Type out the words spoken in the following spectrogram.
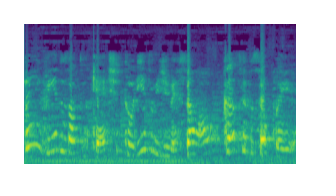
Bem-vindos ao Tourcast Turismo e Diversão ao alcance do seu player.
